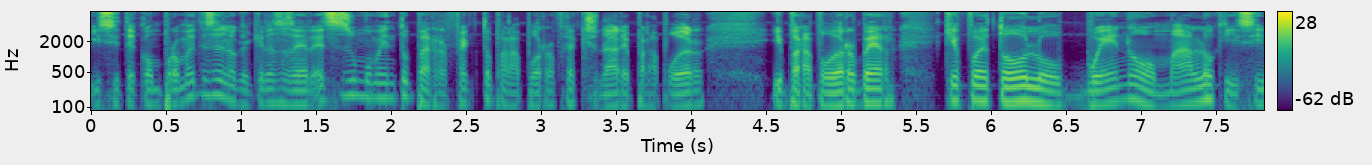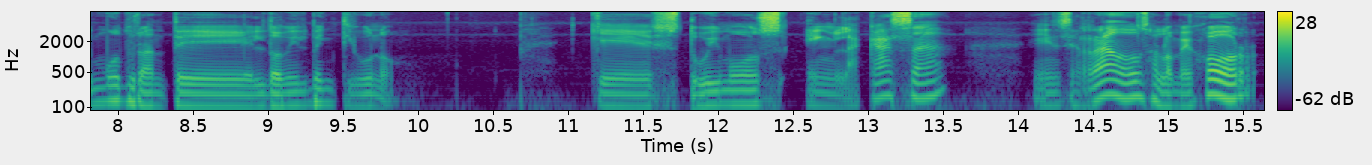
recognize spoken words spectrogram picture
y si te comprometes en lo que quieres hacer, ese es un momento perfecto para poder reflexionar y para poder, y para poder ver qué fue todo lo bueno o malo que hicimos durante el 2021. Que estuvimos en la casa, encerrados, a lo mejor,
